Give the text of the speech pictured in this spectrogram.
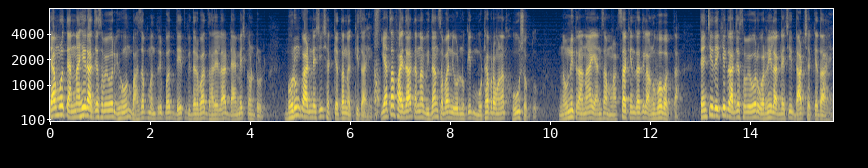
त्यामुळे त्यांनाही राज्यसभेवर घेऊन भाजप मंत्रीपद देत विदर्भात झालेला डॅमेज कंट्रोल भरून काढण्याची शक्यता नक्कीच आहे. याचा फायदा त्यांना विधानसभा निवडणुकीत मोठ्या प्रमाणात होऊ शकतो. नवनीत राणा यांचा मागचा केंद्रातील अनुभव बघता त्यांची देखील राज्यसभेवर वर्णी लागण्याची दाट शक्यता आहे.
